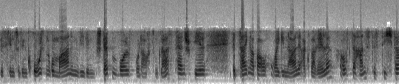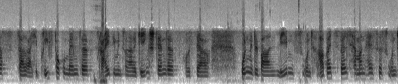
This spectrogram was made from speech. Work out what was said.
bis hin zu den großen Romanen wie dem Steppenwolf oder auch zum Glasperlenspiel. Wir zeigen aber auch originale Aquarelle aus der Hand des Dichters, zahlreiche Briefdokumente, dreidimensionale Gegenstände aus der unmittelbaren Lebens- und Arbeitswelt Hermann Hesses. Und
